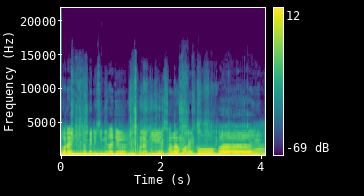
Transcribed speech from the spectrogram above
Alright Sampai di sini saja. Jumpa lagi. Assalamualaikum. Bye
